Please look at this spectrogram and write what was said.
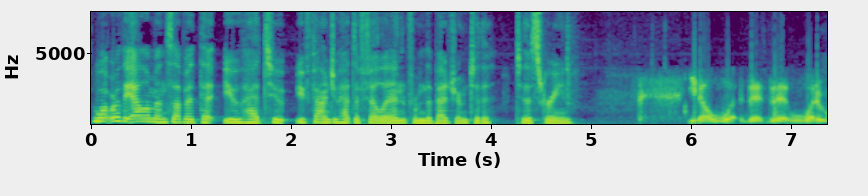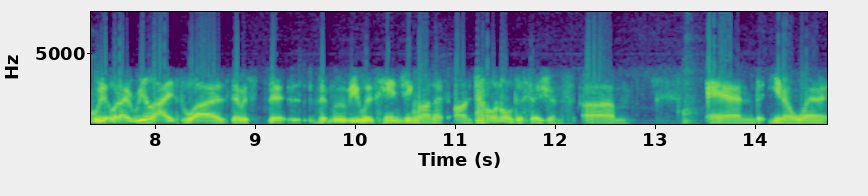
What were the elements of it that you had to you found you had to fill in from the bedroom to the to the screen? You know what the, the what it re- what I realized was there was the the movie was hinging on it on tonal decisions. Um, and you know when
